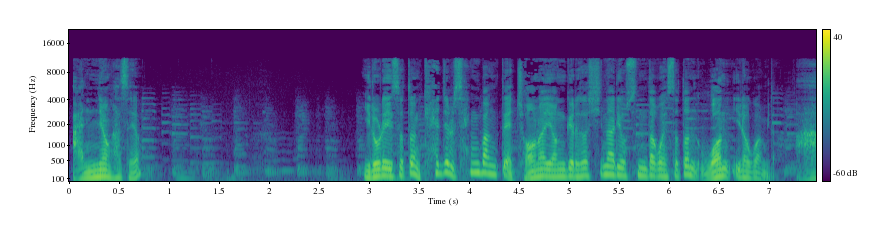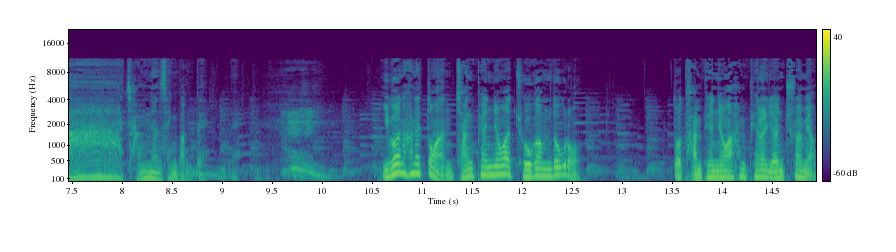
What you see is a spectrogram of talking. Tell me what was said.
안녕하세요? 1월에 있었던 캐즐 생방 때 전화 연결해서 시나리오 쓴다고 했었던 원이라고 합니다. 아, 작년 생방 때. 네. 이번 한 해 동안 장편 영화 조감독으로 또 단편 영화 한 편을 연출하며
